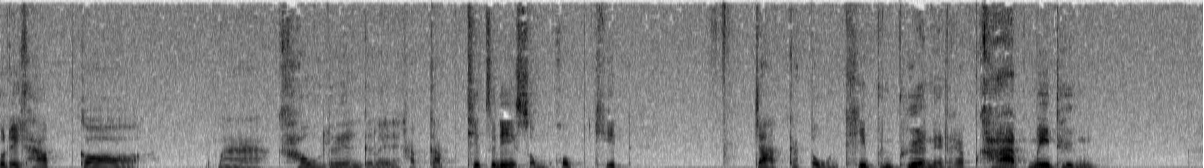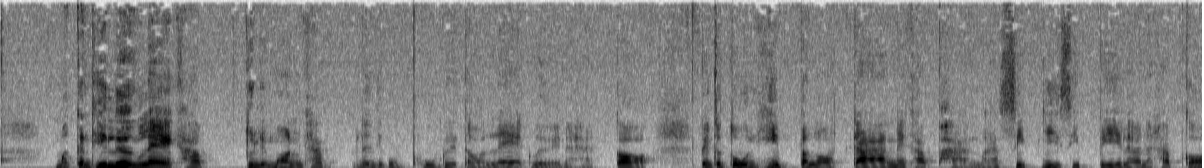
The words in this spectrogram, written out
สวัสดีครับก็มาเข้าเรื่องกันเลยนะครับ กับทฤษฎีสมคบคิดจากการ์ตูนที่เพื่อนๆเนี่ยนะครับ คาดไม่ถึง มากันที่เรื่องแรกครับดูเลมอนครับเรื่องที่ผมพูดด้วยตอนแรกเลยนะฮะก็เป็นการ์ตูนฮิตตลอดกาลนะครับ ผ่านมา 10-20 ปีแล้วนะครับ ก็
